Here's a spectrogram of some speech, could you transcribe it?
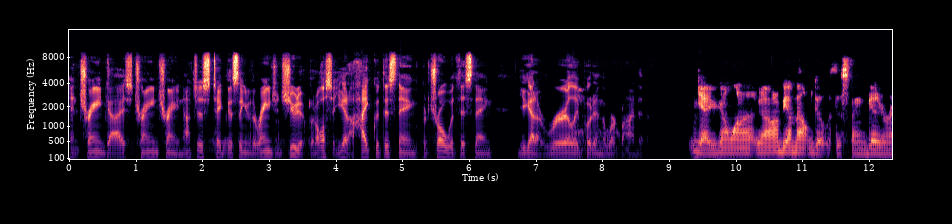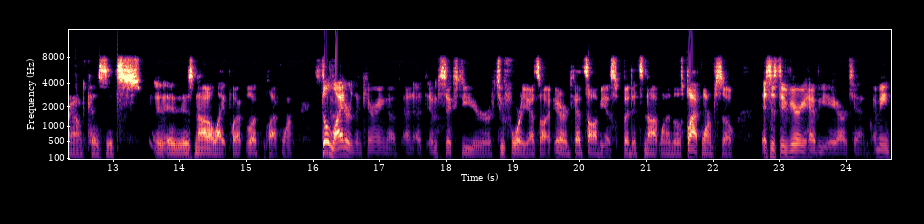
And train, guys, train, train. Not just take this thing to the range and shoot it, but also you got to hike with this thing, patrol with this thing. You got to really put in the work behind it. Yeah, you're gonna want to you're gonna want to be a mountain goat with this thing, and get it around because it's it, it is not a light weapon platform. Still lighter than carrying a, an a M60 or a 240. That's or that's obvious, but it's not one of those platforms. So it's just a very heavy AR-10. I mean,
